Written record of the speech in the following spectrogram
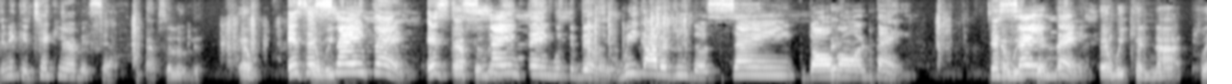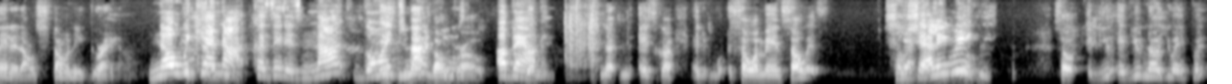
then it can take care of itself Absolutely. And it's the And we- same thing. It's the Absolutely. same thing with the village. We gotta do the same doggone thing. The And same cannot- thing. and we cannot plant it on stony ground. No, we it's cannot, because it is not going to not gonna grow. a bounty. Nothing. It's going. It, so a man sow it. So yeah, shall he reap? So if you if you know you ain't put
